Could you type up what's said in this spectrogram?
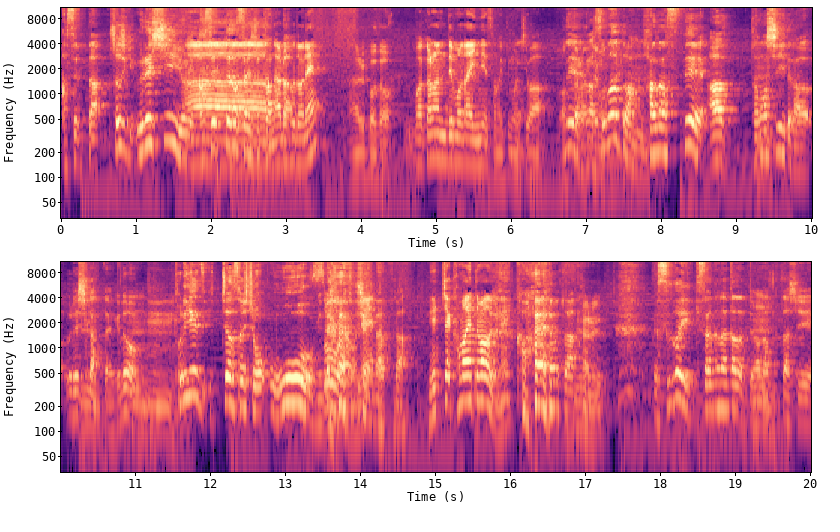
焦った。正直嬉しいより焦ったが最初勝った。あーなるほどね。なるほど。わからんでもないね、その気持ちは。で、わからまあ、んでもない。その後は話して、あ楽しいとか嬉しかったんやけど、うん。うん。とりあえずいっちゃん最初おおみたいな。感じ になった。めっちゃ構えてまうよね。構えまた、わかるすごい気さくな方って分かった。し、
